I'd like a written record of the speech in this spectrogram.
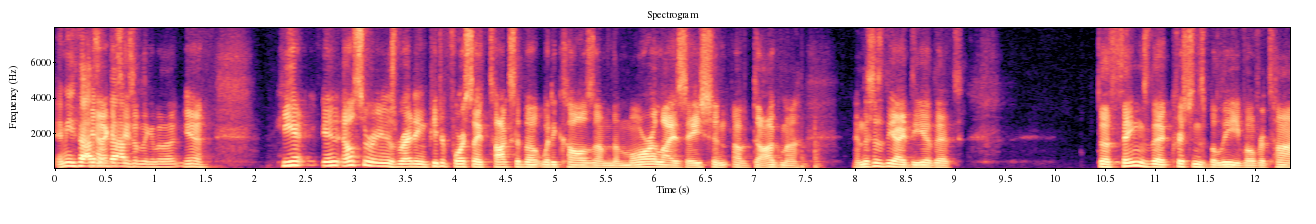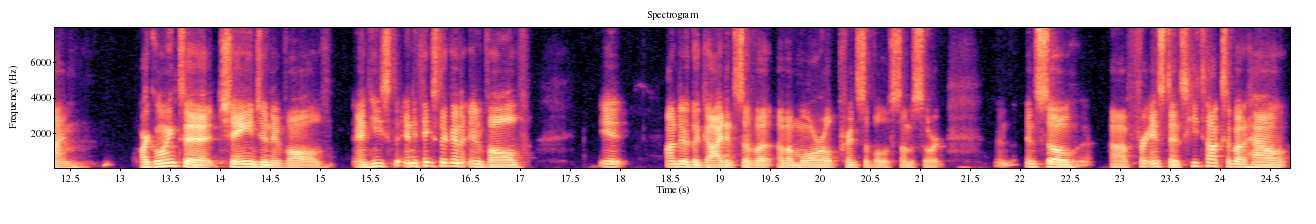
Any thoughts? Yeah, I can say something about that. Yeah, he in, elsewhere in his writing, Peter Forsyth talks about what he calls um the moralization of dogma, and this is the idea that the things that Christians believe over time are going to change and evolve and he's and he thinks they're going to involve it under the guidance of a, of a moral principle of some sort. And, and so uh, for instance he talks about how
